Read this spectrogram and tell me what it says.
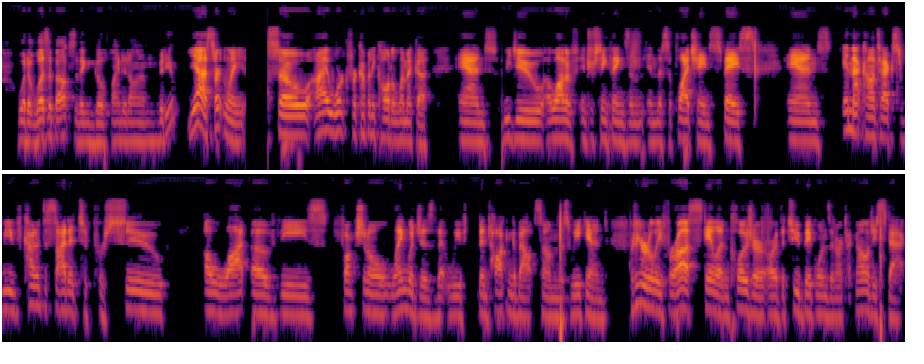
what it was about, so they can go find it on video? Yeah, certainly. So I work for a company called Elemica, and we do a lot of interesting things in, in the supply chain space. And in that context, we've kind of decided to pursue a lot of these functional languages that we've been talking about some this weekend. Particularly for us, Scala and Clojure are the two big ones in our technology stack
